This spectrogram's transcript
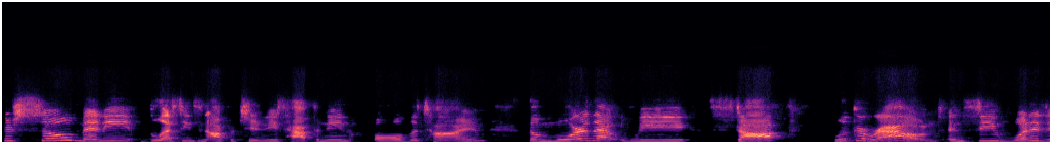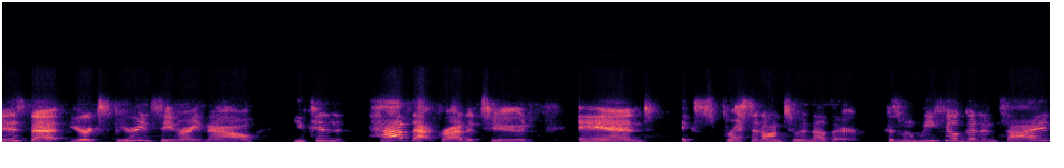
there's so many blessings and opportunities happening all the time. The more that we stop look around and see what it is that you're experiencing right now, you can have that gratitude and express it onto another. Because when we feel good inside,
